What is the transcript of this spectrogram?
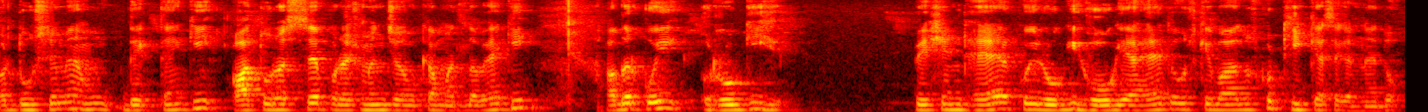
और दूसरे में हम देखते हैं कि आतुरस्य प्रशमंच का मतलब है कि अगर कोई रोगी पेशेंट है, कोई रोगी हो गया है तो उसके बाद उसको ठीक कैसे करना है? तो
